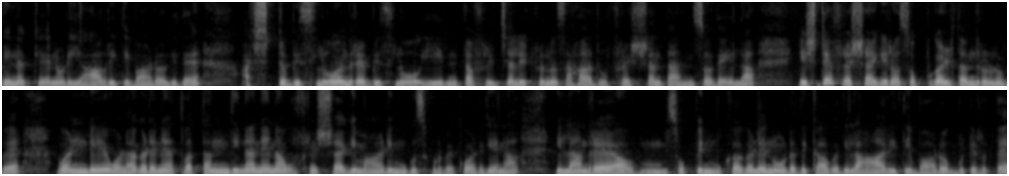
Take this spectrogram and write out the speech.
ದಿನಕ್ಕೆ ನೋಡಿ ಯಾವ ರೀತಿ ಬಾಡೋಗಿದೆ. ಅಷ್ಟು ಬಿಸಿಲು ಅಂದರೆ ಬಿಸಿಲು, ಎಂಥ ಫ್ರಿಜ್ಜಲ್ಲಿ ಇಟ್ರೂ ಸಹ ಅದು ಫ್ರೆಶ್ ಅಂತ ಅನಿಸೋದೇ ಇಲ್ಲ. ಎಷ್ಟೇ ಫ್ರೆಶ್ ಆಗಿರೋ ಸೊಪ್ಪುಗಳು ತಂದ್ರೂ ಒನ್ ಡೇ ಒಳಗಡೆನೆ ಅಥವಾ ತಂದಿನೇ ನಾವು ಫ್ರೆಶ್ ಆಗಿ ಮಾಡಿ ಮುಗಿಸ್ಬಿಡ್ಬೇಕು ಅಡುಗೆನ. ಇಲ್ಲಾಂದರೆ ಸೊಪ್ಪಿನ ಮುಖಗಳೇ ನೋಡೋದಕ್ಕಾಗೋದಿಲ್ಲ. ಆ ರೀತಿ ಬಾಡೋಗ್ಬಿಟ್ಟಿರುತ್ತೆ.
